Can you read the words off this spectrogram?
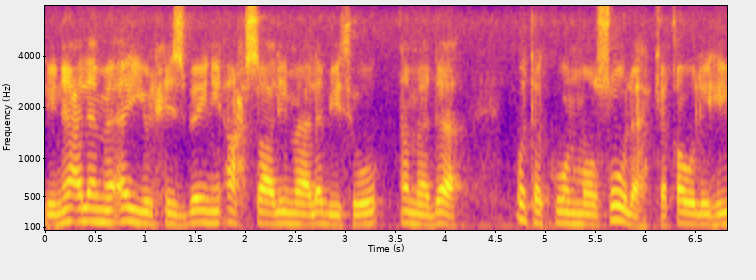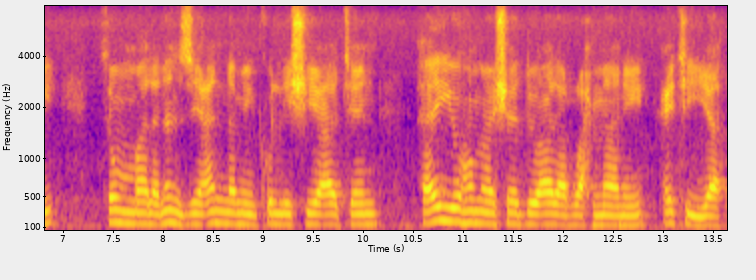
لنعلم أي الحزبين أحصى لما لبثوا أمدا. وتكون موصولة كقوله ثم لننزعن من كل شيعة أيهم أشد على الرحمن عتيا.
